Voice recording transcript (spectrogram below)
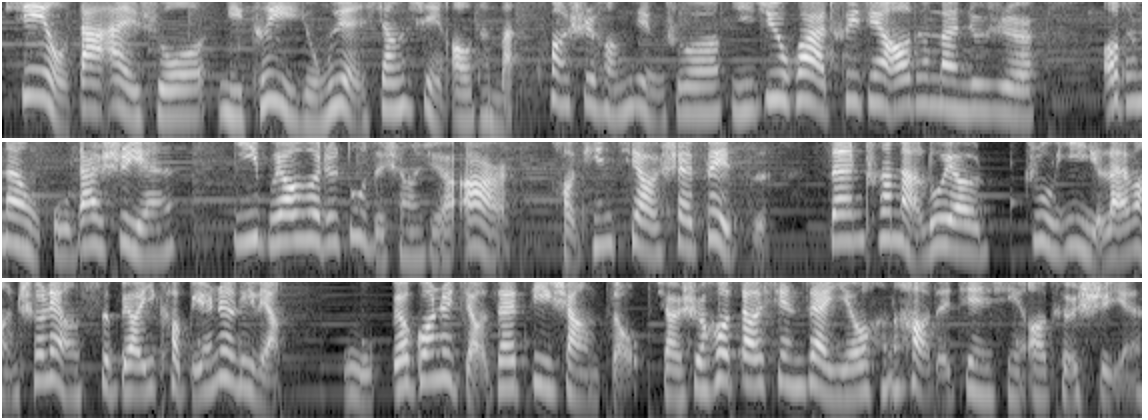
心有大爱说：“你可以永远相信奥特曼。旷世恒景说一句话推荐奥特曼就是奥特曼五大誓言：一不要饿着肚子上学；二好天气要晒被子；三穿马路要注意来往车辆；四不要依靠别人的力量；五，不要光着脚在地上走。小时候到现在也有很好的践行奥特誓言。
